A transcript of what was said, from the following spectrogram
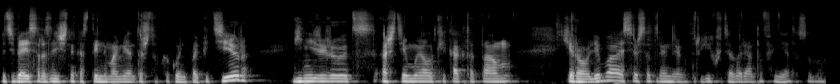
у тебя есть различные костыльные моменты, что какой-нибудь Puppeteer генерирует HTML как-то там херово, либо server-side rendering. Других у тебя вариантов нет особо.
